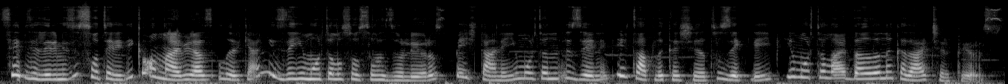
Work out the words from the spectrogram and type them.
Sebzelerimizi soteledik. Onlar biraz ılırken biz de yumurtalı sosu hazırlıyoruz. 5 tane yumurtanın üzerine bir tatlı kaşığı tuz ekleyip yumurtalar dağılana kadar çırpıyoruz.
